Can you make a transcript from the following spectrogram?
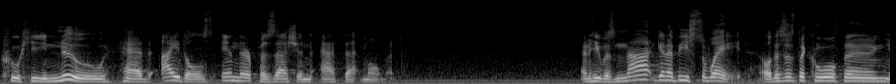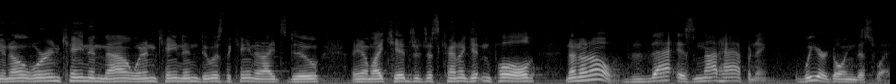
who he knew had idols in their possession at that moment. And he was not going to be swayed. Oh, this is the cool thing. You know, we're in Canaan now. We're in Canaan. Do as the Canaanites do. You know, my kids are just kind of getting pulled. No, no, no. That is not happening. We are going this way.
